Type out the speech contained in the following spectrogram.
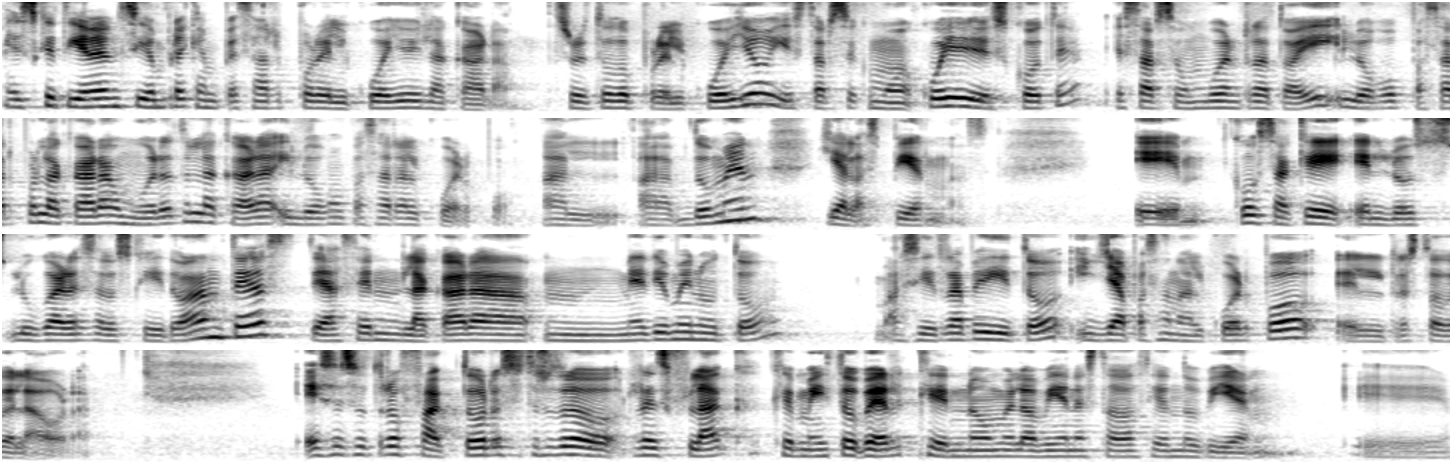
es que tienen siempre que empezar por el cuello y la cara, sobre todo por el cuello y estarse como cuello y escote, estarse un buen rato ahí y luego pasar por la cara, un buen rato en la cara y luego pasar al cuerpo, al, abdomen y a las piernas. Eh, cosa que en los lugares a los que he ido antes te hacen la cara mm, medio minuto, así rapidito, y ya pasan al cuerpo el resto de la hora. Ese es otro factor, ese es otro red flag que me hizo ver que no me lo habían estado haciendo bien eh,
